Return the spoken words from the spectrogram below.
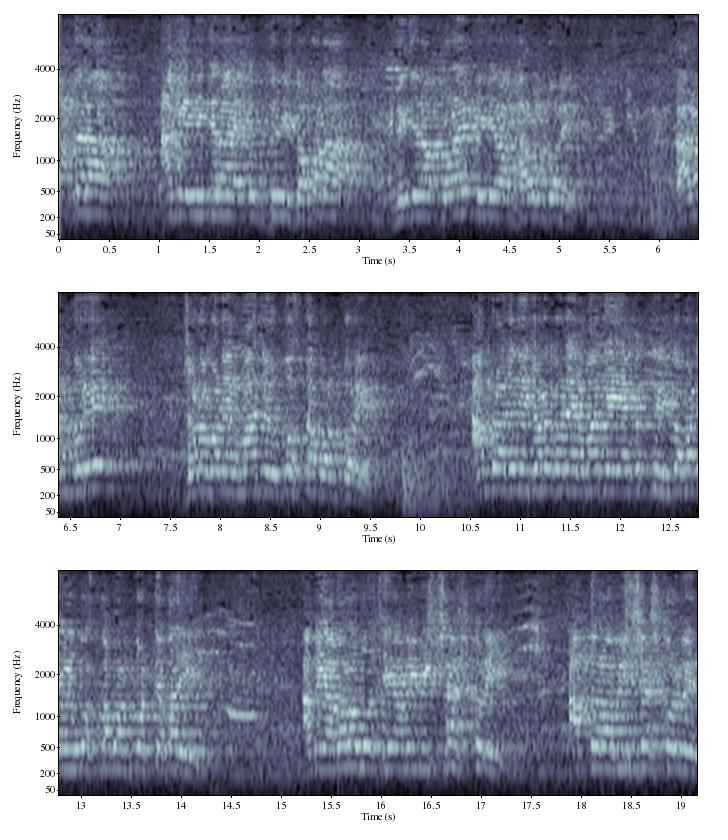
আপনারা আগে নিজেরা একত্রিশ দফাটা নিজেরা পড়েন নিজেরা ধারণ করেন ধারণ করে জনগণের মাঝে উপস্থাপন করে। আমরা যদি জনগণের মাঝে একত্রিশ দফাটি উপস্থাপন করতে পারি আমি আবারও বলছি আমি বিশ্বাস করি আপনারা বিশ্বাস করবেন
